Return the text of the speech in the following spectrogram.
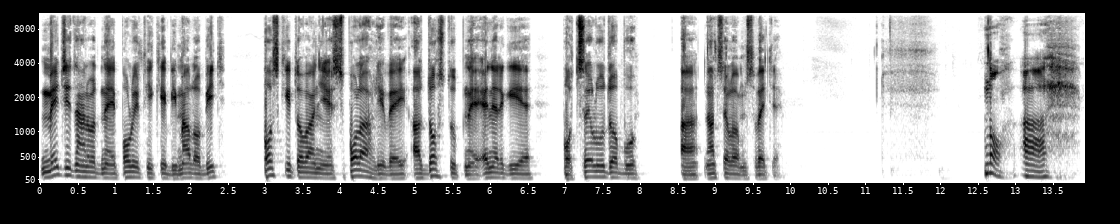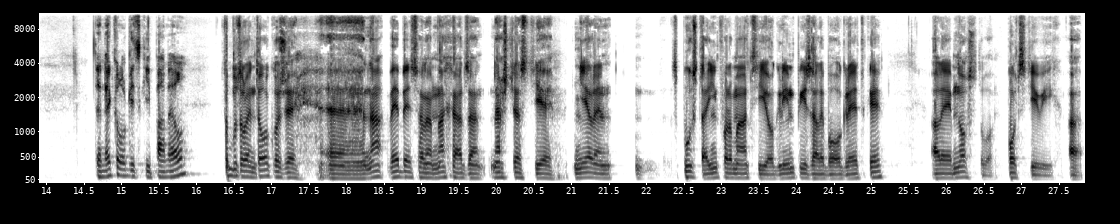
medzinárodnej politiky by malo byť poskytovanie spolahlivej a dostupnej energie po celú dobu a na celom svete. No a ten ekologický panel? K to len toľko, že e, na webe sa nám nachádza našťastie nielen spústa informácií o Greenpeace alebo o Grétke, ale je množstvo poctivých a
